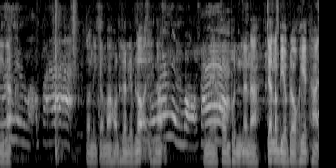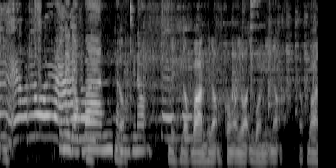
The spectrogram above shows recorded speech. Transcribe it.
นี่ละตอนนี้ก็มาฮอดเทือนเรียบร้อยเนาะแม่คอมเพิ่นนั่นน่ะจัดระเบียบดอกเห็ดให้ก็ในดอกบานทางนี้พี่น้องนี่ดอกบานพี่น้องกองอายุอยู่บอนนี้เนาะดอกบาน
